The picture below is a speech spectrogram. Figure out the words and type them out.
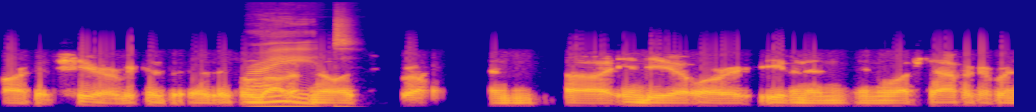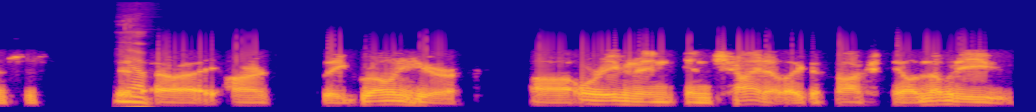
markets here because there's a lot of Right. millets growing in uh, India or even in, in West Africa, for instance, that Yep. uh, aren't really grown here, uh, or even in, in China, like the foxtail. Nobody,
